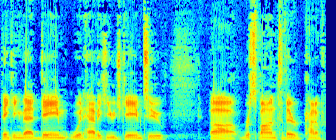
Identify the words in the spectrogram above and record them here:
thinking that Dame would have a huge game to uh, respond to their kind of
